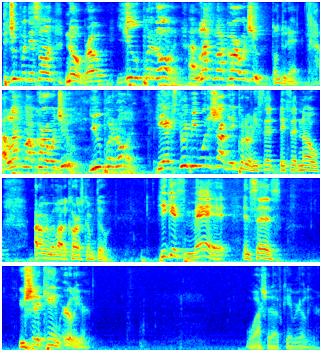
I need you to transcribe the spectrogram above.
did you put this on? No, bro. You put it on. I left my car with you. Don't do that. I left my car with you. You put it on. He asked three people in the shop, did he put it on? He said, they said, no. I don't remember a lot of cars come through. He gets mad and says, you should have came earlier. Why should I have came earlier?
